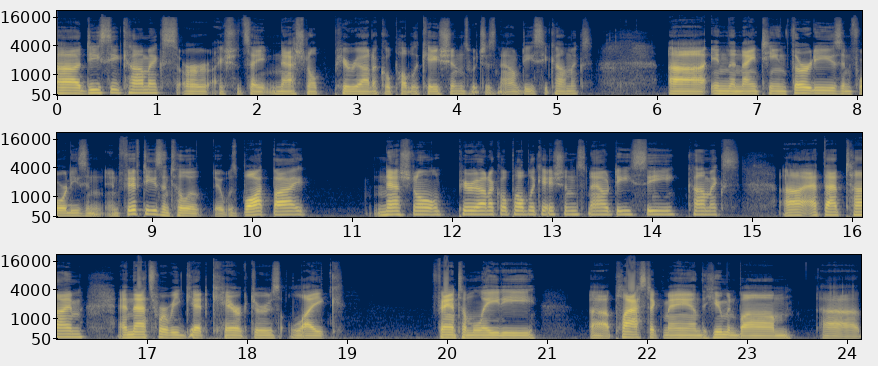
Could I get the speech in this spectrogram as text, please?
uh, DC Comics, or I should say National Periodical Publications, which is now DC Comics, uh, in the 1930s and 40s and, and 50s until it, it was bought by National Periodical Publications, now DC Comics uh, at that time, and that's where we get characters like Phantom Lady, uh, Plastic Man, the Human Bomb. Uh,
